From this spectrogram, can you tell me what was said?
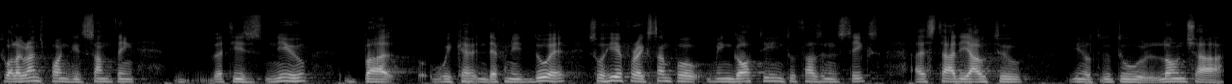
to a Lagrange point is something that is new, but we can definitely do it. So here, for example, Mingotti in 2006 uh, studied how to, you know, to, to launch a,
